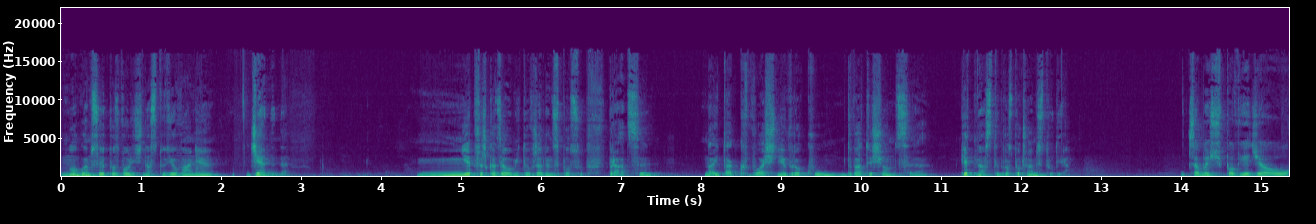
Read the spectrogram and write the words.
mogłem sobie pozwolić na studiowanie dzienne. Nie przeszkadzało mi to w żaden sposób w pracy. No i tak właśnie w roku 2015 rozpocząłem studia. Co byś powiedział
